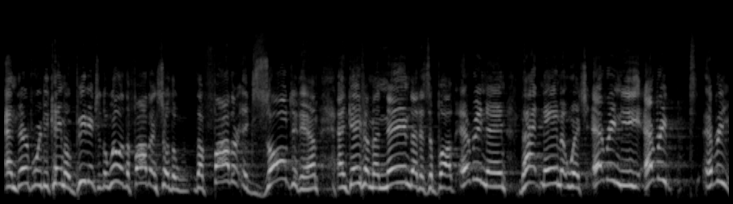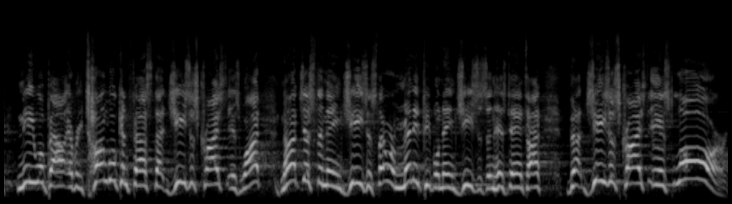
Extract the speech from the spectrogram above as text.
and therefore he became obedient to the will of the Father. And so the, the Father exalted him and gave him a name that is above every name. That name name at which every knee, every every knee will bow, every tongue will confess that Jesus Christ is what? Not just the name Jesus. There were many people named Jesus in his day and time. That Jesus Christ is Lord.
